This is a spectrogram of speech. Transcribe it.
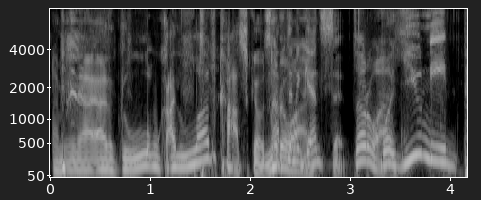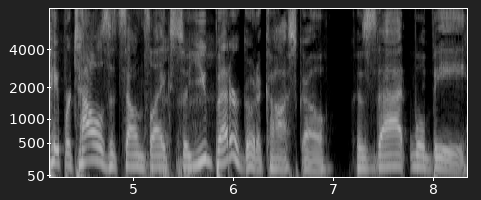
I mean, I I, I love Costco. So do Nothing I. against it. So do I. Well, you need paper towels, it sounds like. So you better go to Costco because that will be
